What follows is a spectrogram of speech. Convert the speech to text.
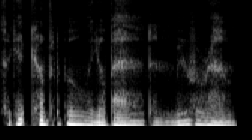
So get comfortable in your bed and move around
